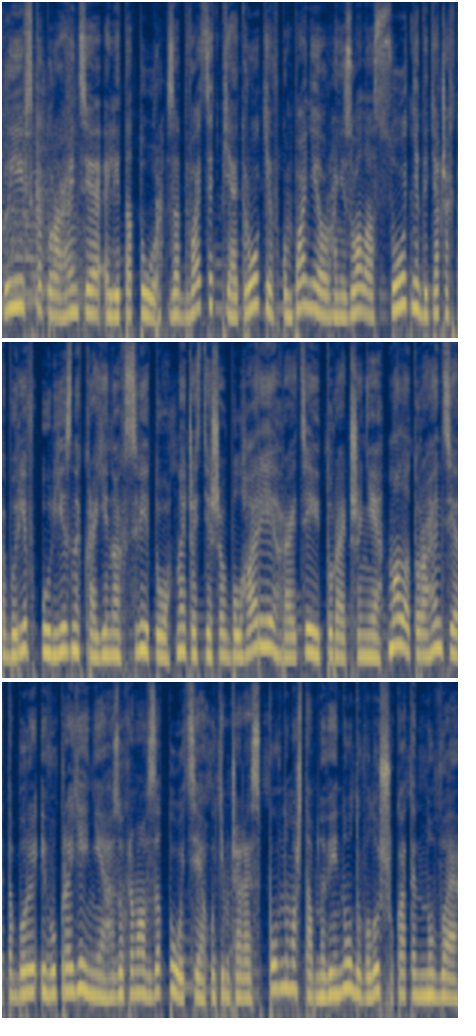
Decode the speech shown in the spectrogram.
київська турагенція Еліта Тур. За 25 років компанія організувала сотні дитячих таборів у різних країнах світу, найчастіше в Болгарії, Греції і Туреччині. Мала турагенція табори і в Україні, зокрема в Затоці. Утім, через повномасштабну війну довелось шукати нове,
